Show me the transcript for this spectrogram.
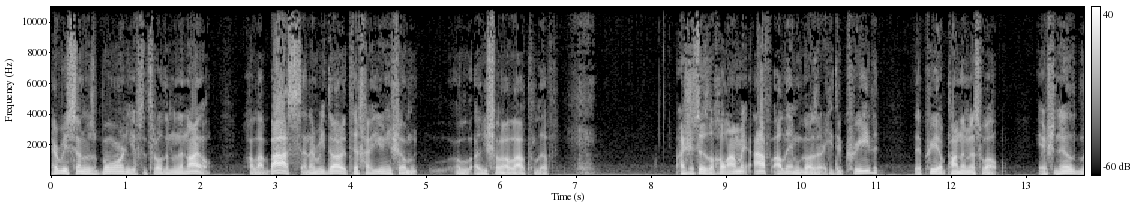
Every son who's born, you have to throw them in the Nile. Kalabas, and every daughter, tichayun, you shall allow to live. Rashi says, the af alim gozer. He decreed the decree upon them as well. So the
